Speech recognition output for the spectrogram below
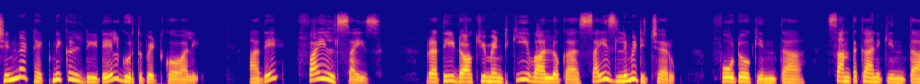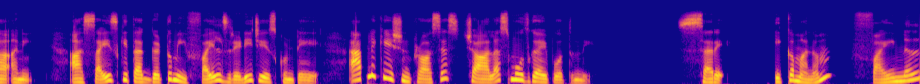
చిన్న టెక్నికల్ డీటెయిల్ గుర్తుపెట్టుకోవాలి. అదే ఫైల్ సైజ్. ప్రతి డాక్యుమెంట్కి వాళ్ళొక సైజ్ లిమిట్ ఇచ్చారు. ఫోటోకింత సంతకానికింత అని. ఆ సైజ్కి తగ్గట్టు మీ ఫైల్స్ రెడీ చేసుకుంటే అప్లికేషన్ ప్రాసెస్ చాలా స్మూత్గా అయిపోతుంది. సరే ఇక మనం ఫైనల్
